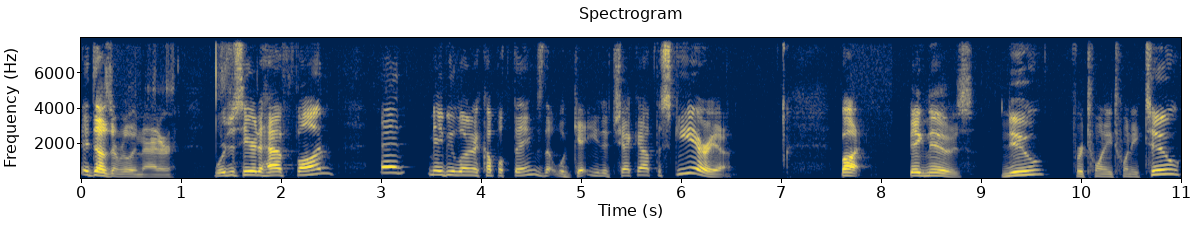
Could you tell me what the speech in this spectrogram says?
It doesn't really matter. We're just here to have fun and maybe learn a couple things that will get you to check out the ski area. But big news new for 2022,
